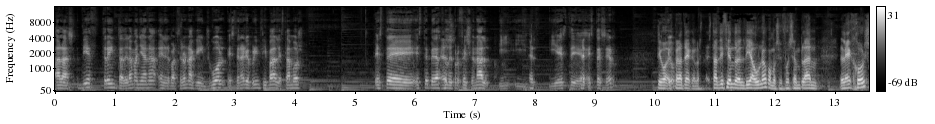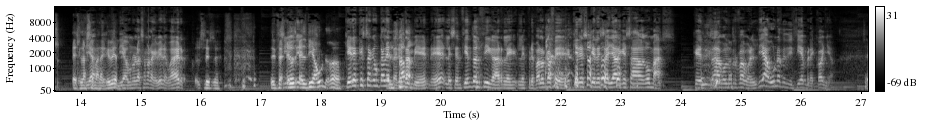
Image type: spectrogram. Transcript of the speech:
a las 10.30 de la mañana, en el Barcelona Games World, escenario principal, estamos este, este pedazo Es- de profesional y, y- el- y este, el- este ser. Digo, ¿Yo? espérate, que lo estás diciendo el día uno como si fuese en plan lejos. Es el la día- semana que el viene. día 1 la semana que viene. A ver, Sí, sí. Dice, Sí, el, el día uno. ¿Quieres que saque un calendario también? ¿eh? Les enciendo el cigar, le- les, preparo el café. ¿Quieres que les haya que salga algo más? Que les haga por favor. El día 1 de diciembre, coño. Sí,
